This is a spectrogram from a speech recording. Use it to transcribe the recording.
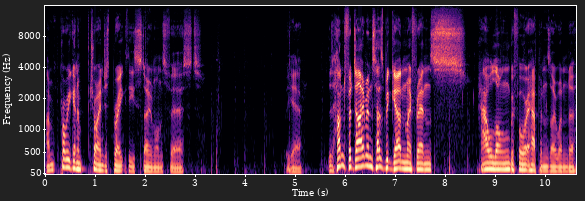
I'm probably going to try and just break these stone ones first. But yeah. The hunt for diamonds has begun, my friends. How long before it happens, I wonder.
